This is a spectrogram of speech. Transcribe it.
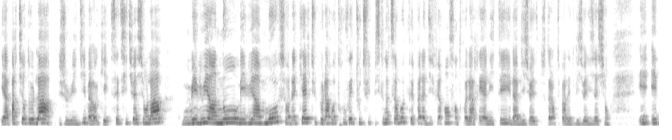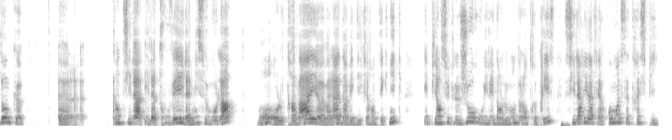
Et à partir de là, je lui dis bah ok, cette situation là, mets-lui un nom, mets-lui un mot sur lequel tu peux la retrouver tout de suite, puisque notre cerveau ne fait pas la différence entre la réalité et la visualisation. Tout à l'heure, tu parlais de visualisation. Et, donc, euh, quand il a, trouvé, il a mis ce mot-là, bon, on le travaille, euh, avec différentes techniques. Et puis ensuite, le jour où il est dans le monde de l'entreprise, s'il arrive à faire au moins cette respi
